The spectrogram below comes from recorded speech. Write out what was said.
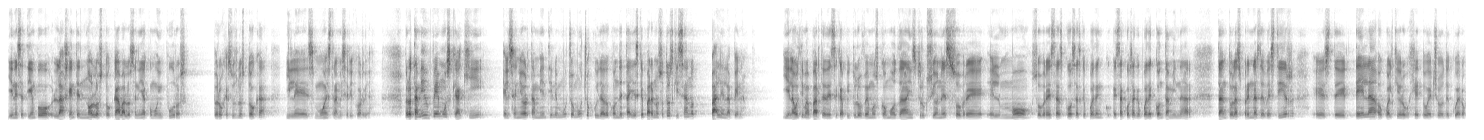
y en ese tiempo la gente no los tocaba, los tenía como impuros. Pero Jesús los toca y les muestra misericordia. Pero también vemos que aquí el Señor también tiene mucho, mucho cuidado con detalles que para nosotros quizá no valen la pena. Y en la última parte de este capítulo vemos cómo da instrucciones sobre el mo, sobre esas cosas que pueden, esa cosa que puede contaminar tanto las prendas de vestir, este, tela o cualquier objeto hecho de cuero.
